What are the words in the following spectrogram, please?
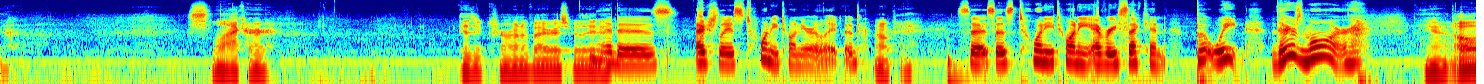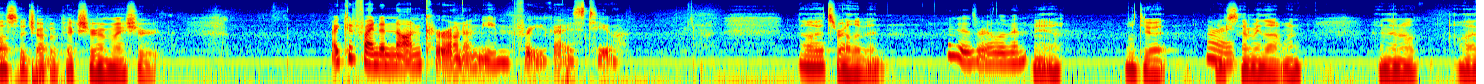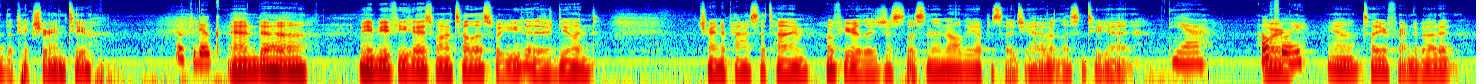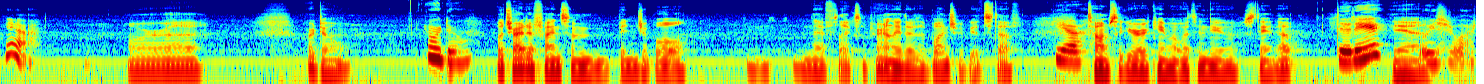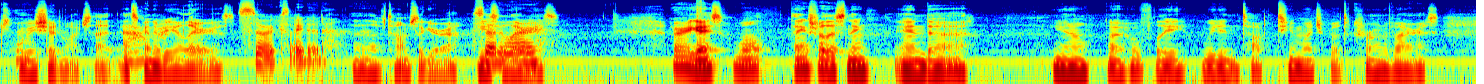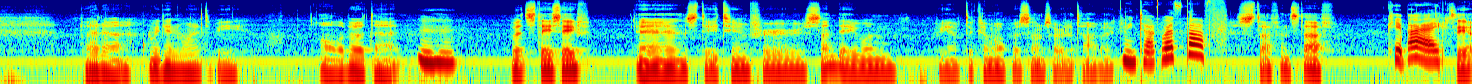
Slacker. Is it coronavirus related? It is. Actually, it's 2020 related. Okay. So it says 2020 every second. But wait, there's more. Yeah. I'll also drop a picture of my shirt. I could find a non-corona meme for you guys too. No, it's relevant. It is relevant. Yeah. We'll do it. All right. Send me that one. And then I'll I'll add the picture in too. Okie doke. And uh maybe if you guys want to tell us what you guys are doing, trying to pass the time. Hopefully you're just listening to all the episodes you haven't listened to yet. Yeah. Or- Hopefully. You know, tell your friend about it. Yeah. Or uh or don't. Or don't. We'll try to find some bingeable Netflix. Apparently there's a bunch of good stuff. Yeah. Tom Segura came up with a new stand up. Did he? Yeah. We should watch that. We should watch that. It's going to be hilarious. So excited. I love Tom Segura. So He's do I. hilarious. All right, guys. Well, thanks for listening. And, uh, you know, uh, hopefully we didn't talk too much about the coronavirus. But uh, we didn't want it to be all about that. Mm-hmm. But stay safe and stay tuned for Sunday when we have to come up with some sort of topic. We talk about stuff. Stuff and stuff. Okay, bye. See ya.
